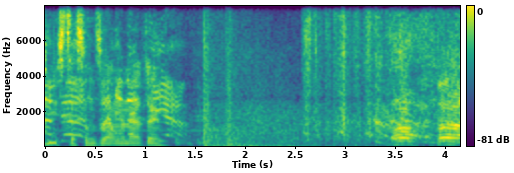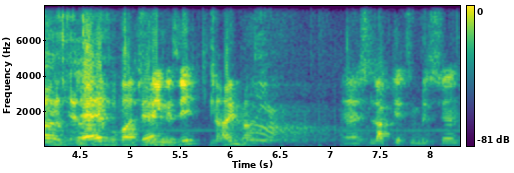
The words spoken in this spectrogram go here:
Die ist das unser Monare. Oh, fuck. Hä, wo war Hast der? du den gesehen? Nein, Mann. Ja, es lackt jetzt ein bisschen.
